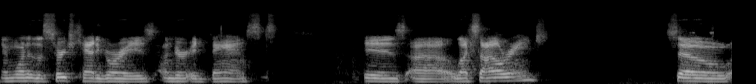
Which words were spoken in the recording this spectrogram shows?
and one of the search categories under advanced is uh, Lexile range. So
